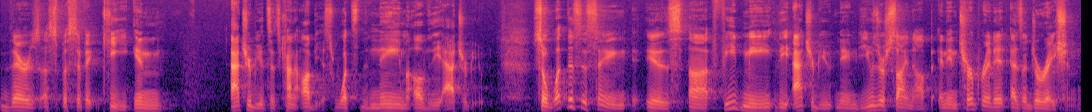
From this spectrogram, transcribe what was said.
there's a specific key in attributes, it's kind of obvious. What's the name of the attribute? So what this is saying is uh, feed me the attribute named user sign up and interpret it as a duration.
